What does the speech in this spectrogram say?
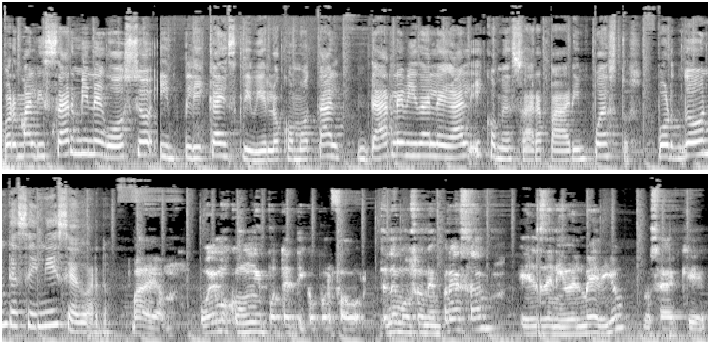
Formalizar mi negocio implica inscribirlo como tal, darle vida legal y comenzar a pagar impuestos. ¿Por dónde se inicia, Eduardo? Vaya, juguemos con un hipotético, por favor. Tenemos una empresa, es de nivel medio, o sea que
